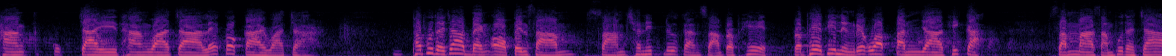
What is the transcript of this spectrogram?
ทางใจทางวาจาและก็กายวาจา พระพุทธเจ้าแบ่งออกเป็นสามสามชนิดด้วยกันสามประเภท ประเภทที่หนึ่งเรียกว่าปัญญาธิกะ สัมมาสัมพุทธเจ้า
